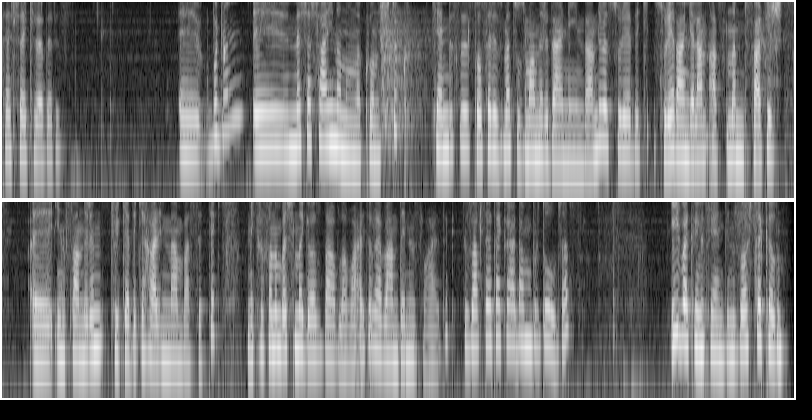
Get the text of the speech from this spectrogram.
Teşekkür ederiz. bugün Neşe Şahin Hanım'la konuştuk. Kendisi Sosyal Hizmet Uzmanları Derneği'ndendi ve Suriye'deki Suriye'den gelen aslında misafir e, insanların Türkiye'deki halinden bahsettik. Mikrofonun başında Gözde abla vardı ve ben Deniz vardık. Biz haftaya tekrardan burada olacağız. İyi bakın kendinize. Hoşçakalın.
